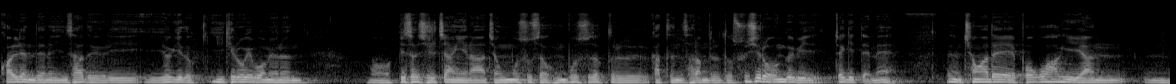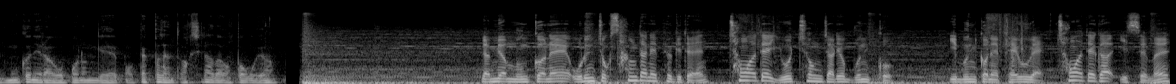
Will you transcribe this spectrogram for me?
관련되는 인사들이 여기도 이 기록에 보면은 뭐 비서실장이나 정무수석, 홍보수석들 같은 사람들도 수시로 언급이 되기 때문에 청와대에 보고하기 위한 음, 문건이라고 보는 게뭐100% 확실하다고 보고요. 몇몇 문건의 오른쪽 상단에 표기된 청와대 요청 자료 문구. 이 문건의 배후에 청와대가 있음을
